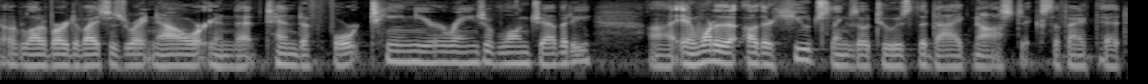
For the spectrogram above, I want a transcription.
a lot of our devices right now are in that 10 to 14 year range of longevity. Uh, and one of the other huge things, though, too, is the diagnostics. The fact that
